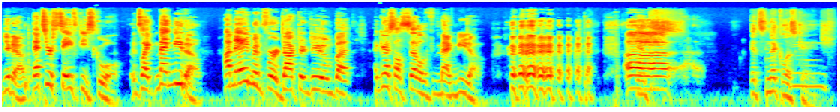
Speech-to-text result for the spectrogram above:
you know, that's your safety school. It's like Magneto. I'm aiming for Doctor Doom, but I guess I'll settle for Magneto. uh, It's Nicolas Mm. Cage.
